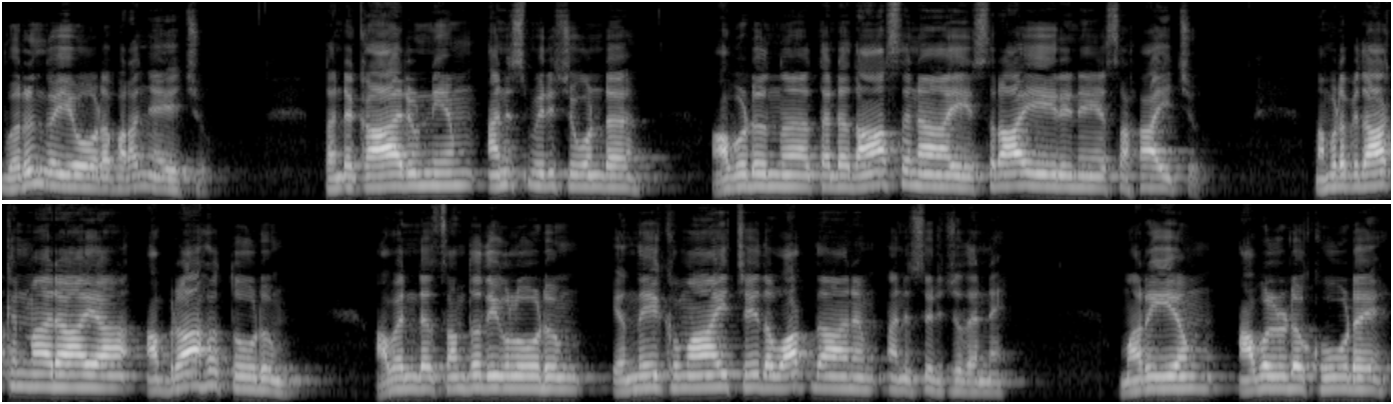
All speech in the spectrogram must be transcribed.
വെറും കൈയോടെ പറഞ്ഞയച്ചു. തന്റെ കാരുണ്യം അനുസ്മരിച്ചുകൊണ്ട് അവിടുന്ന് തന്റെ ദാസനായി ഇസ്രായേലിനെ സഹായിച്ചു. നമ്മുടെ പിതാക്കന്മാരായ അബ്രാഹത്തോടും അവന്റെ സന്തതികളോടും എന്നേക്കുമായി ചെയ്ത വാഗ്ദാനം അനുസരിച്ചു തന്നെ. മറിയം അവളുടെ കൂടെ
